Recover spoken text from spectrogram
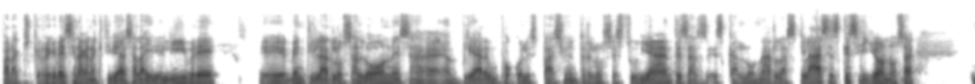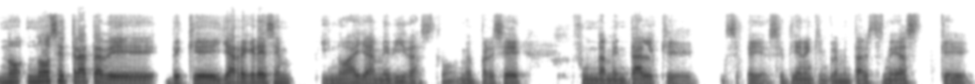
para que regresen, hagan actividades al aire libre, eh, ventilar los salones, ampliar un poco el espacio entre los estudiantes, escalonar las clases, qué sé yo, ¿no? O sea, no, no se trata de, que ya regresen y no haya medidas, ¿no? Me parece fundamental que se, tienen que implementar estas medidas que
